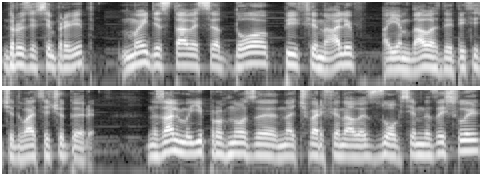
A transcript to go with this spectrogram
Друзі, всім привіт! Ми дісталися до півфіналів IEM Dallas 2024. На жаль, мої прогнози на чвертьфінали зовсім не зайшли.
